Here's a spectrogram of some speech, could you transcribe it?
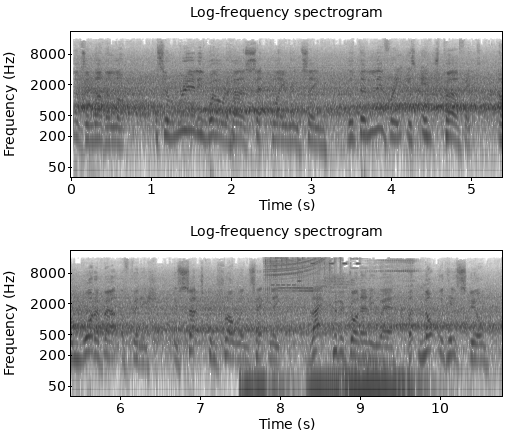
That's another look. It's a really well-rehearsed set play routine. The delivery is inch perfect. And what about the finish? With such control and technique, that could have gone anywhere, but not with his skill.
